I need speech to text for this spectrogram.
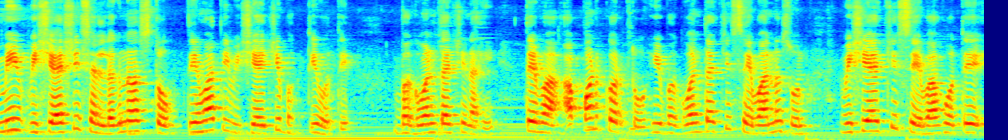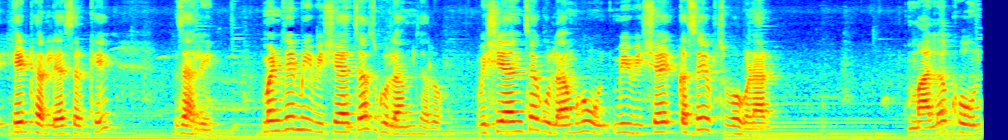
मी विषयाशी संलग्न असतो तेव्हा ती विषयाची भक्ती होते. भगवंताची नाही तेव्हा आपण करतो ही भगवंताची सेवा नसून विषयाची सेवा होते हे ठरल्यासारखे झाले. म्हणजे मी विषयाचाच गुलाम झालो. विषयांचा गुलाम होऊन मी विषय कसे भोगणार? मालक होऊन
